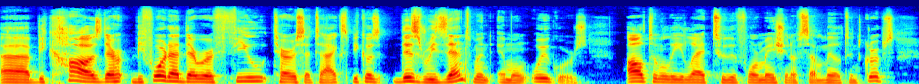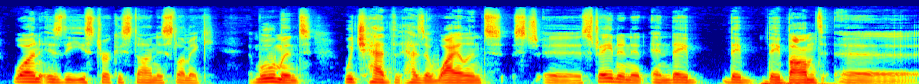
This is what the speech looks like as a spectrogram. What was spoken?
uh, because there before that there were a few terrorist attacks. Because this resentment among Uyghurs ultimately led to the formation of some militant groups. One is the East Turkestan Islamic movement, which had has a violent uh, strain in it, and they they they bombed uh,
